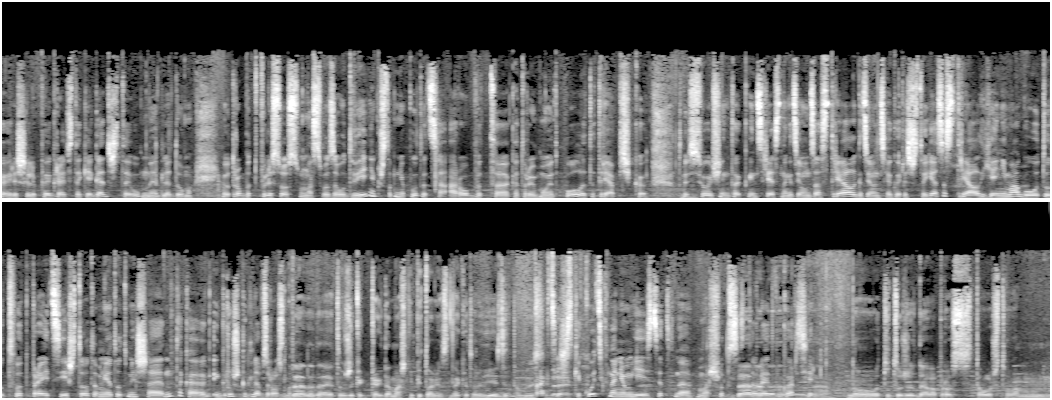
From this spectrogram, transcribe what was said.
решили поиграть в такие гаджеты умные для дома. И вот робот-пылесос, у нас его зовут Веник, чтобы не путаться, а робот, э, который моет пол, это тряпочка. То mm-hmm. есть очень так интересно, где он застрял, где он тебе говорит, что я застрял, я не могу да. тут вот пройти, что-то мне тут мешает. Ну, такая игрушка для взрослых. Да-да-да, это уже как, как домашний питомец, да, который ездит там. Практически котик на нем да. ездит, да, маршрут да, составляет да, да, по квартире. Да, да, да. Ну, вот тут уже, да, вопрос того, что вам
